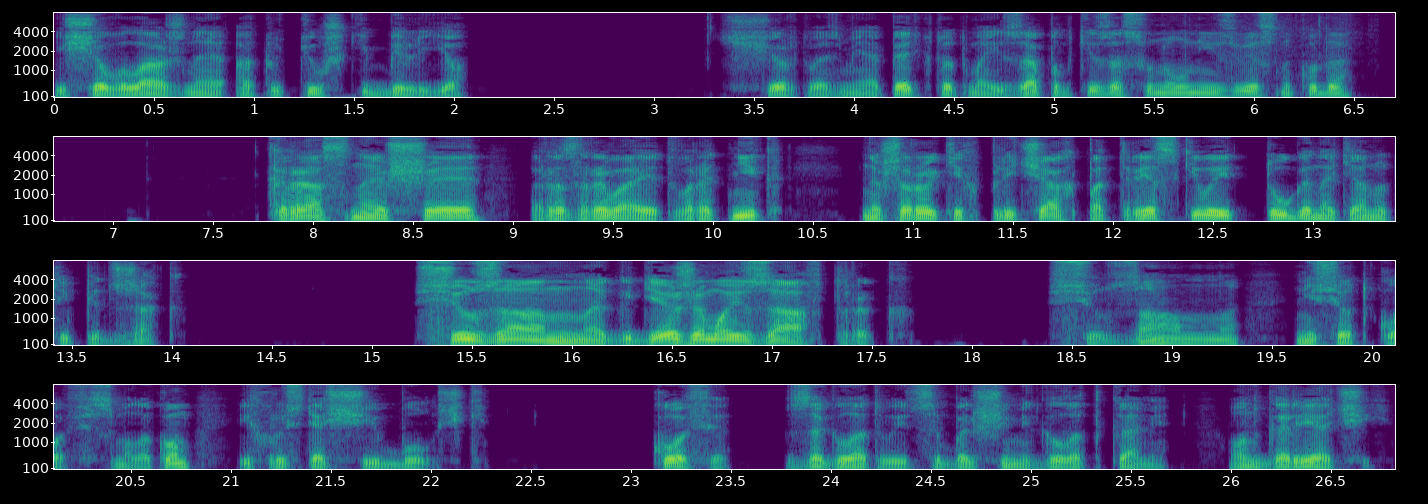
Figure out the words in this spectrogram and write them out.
еще влажное от утюжки белье. Черт возьми, опять кто-то мои запонки засунул неизвестно куда. Красная шея разрывает воротник, на широких плечах потрескивает туго натянутый пиджак. «Сюзанна, где же мой завтрак?» Сюзанна несет кофе с молоком и хрустящие булочки. Кофе заглатывается большими глотками. Он горячий.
